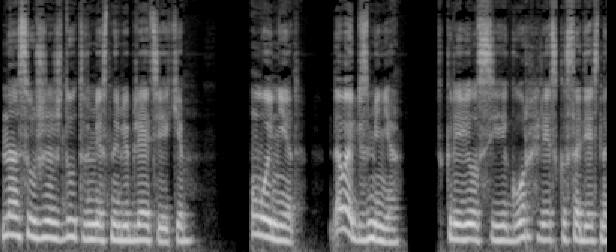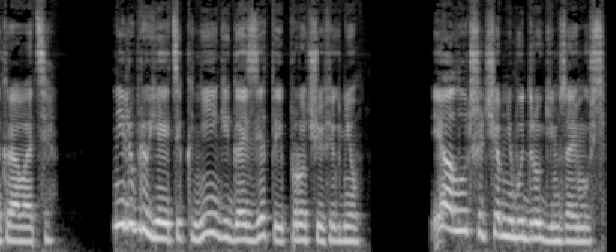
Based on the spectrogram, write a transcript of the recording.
Нас уже ждут в местной библиотеке». «Ой, нет, давай без меня», — скривился Егор, резко садясь на кровати. «Не люблю я эти книги, газеты и прочую фигню. Я лучше чем-нибудь другим займусь».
